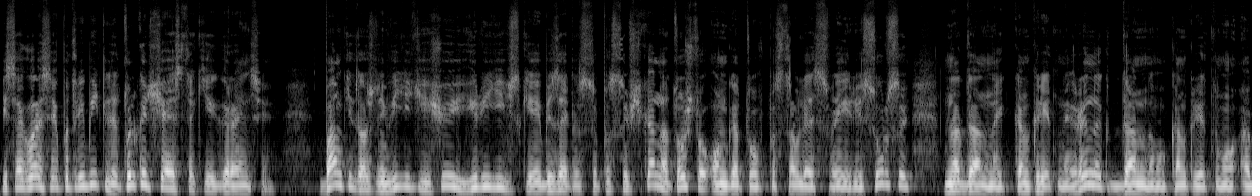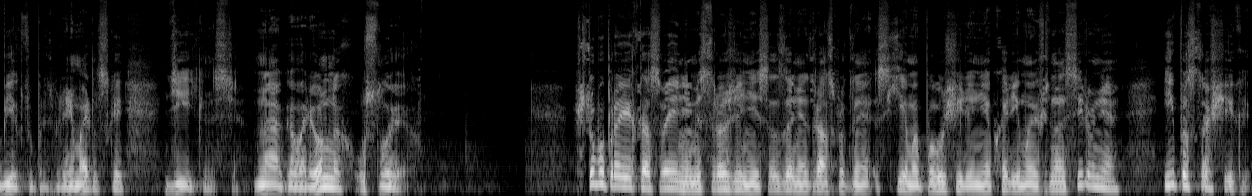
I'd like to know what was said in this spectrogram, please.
И согласие потребителя – только часть таких гарантий – банки должны видеть еще и юридические обязательства поставщика на то, что он готов поставлять свои ресурсы на данный конкретный рынок, данному конкретному объекту предпринимательской деятельности на оговоренных условиях. Чтобы проекты освоения месторождения и создания транспортной схемы получили необходимое финансирование, и поставщик,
